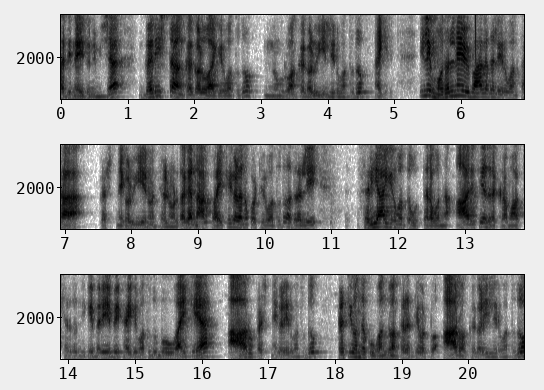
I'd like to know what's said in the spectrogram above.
ಹದಿನೈದು ನಿಮಿಷ. ಗರಿಷ್ಠ ಅಂಕಗಳು ಆಗಿರುವಂಥದ್ದು ನೂರು ಅಂಕಗಳು ಇಲ್ಲಿರುವಂಥದ್ದು ಆಗಿದೆ. ಇಲ್ಲಿ ಮೊದಲನೇ ವಿಭಾಗದಲ್ಲಿರುವಂತಹ ಪ್ರಶ್ನೆಗಳು ಏನು ಅಂತ ಹೇಳಿ ನೋಡಿದಾಗ ನಾಲ್ಕು ಆಯ್ಕೆಗಳನ್ನು ಕೊಟ್ಟಿರುವಂಥದ್ದು. ಅದರಲ್ಲಿ ಸರಿಯಾಗಿರುವಂತಹ ಉತ್ತರವನ್ನ ಆರಿಸಿ ಅದರ ಕ್ರಮಾಕ್ಷರದೊಂದಿಗೆ ಬರೆಯಬೇಕಾಗಿರುವಂಥದ್ದು, ಬಹು ಆಯ್ಕೆಯ ಆರು ಪ್ರಶ್ನೆಗಳಿರುವಂಥದ್ದು, ಪ್ರತಿಯೊಂದಕ್ಕೂ ಒಂದು ಅಂಕದಂತೆ ಒಟ್ಟು ಆರು ಅಂಕಗಳು ಇಲ್ಲಿರುವಂಥದ್ದು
